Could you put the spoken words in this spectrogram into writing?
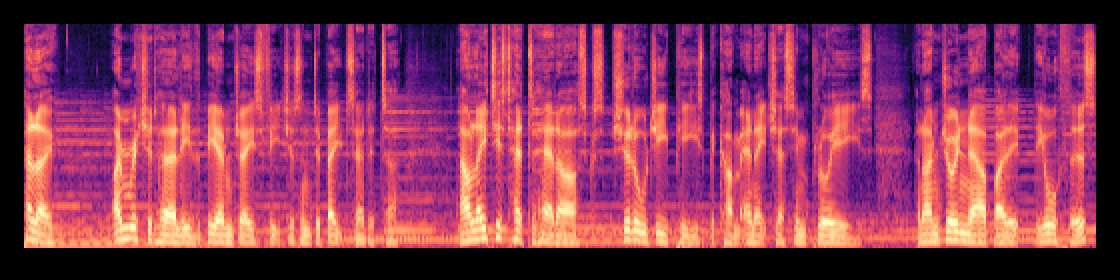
Hello, I'm Richard Hurley, the BMJ's Features and Debates editor. Our latest head to head asks Should all GPs become NHS employees? And I'm joined now by the, the authors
